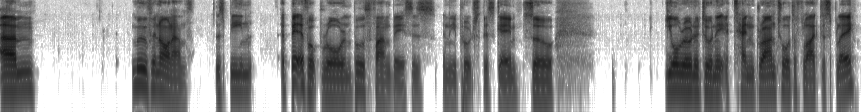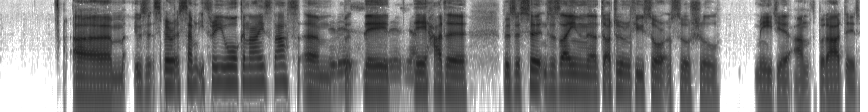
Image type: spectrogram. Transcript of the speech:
Um, moving on, and there's been a bit of uproar in both fan bases in the approach to this game. So your owner donated 10 grand towards a flag display. Um, it was at Spirit 73 who organised that. Um, but they is, yeah. they had a there's a certain design, and I don't I don't know if you saw it on social media, Anth, but I did.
